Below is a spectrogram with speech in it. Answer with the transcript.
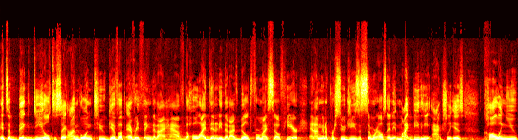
it's a big deal to say, I'm going to give up everything that I have, the whole identity that I've built for myself here, and I'm going to pursue Jesus somewhere else. And it might be that He actually is calling you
